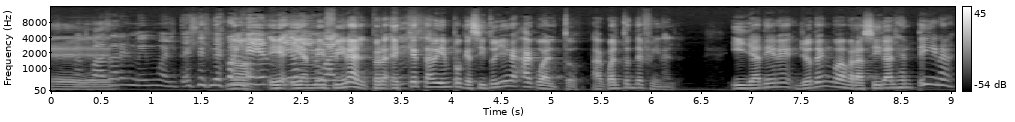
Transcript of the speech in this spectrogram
Eh, va a ser el mismo el de de no, y en mi final, pero es que está bien porque si tú llegas a cuartos, a cuartos de final, y ya tienes, yo tengo a Brasil, Argentina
